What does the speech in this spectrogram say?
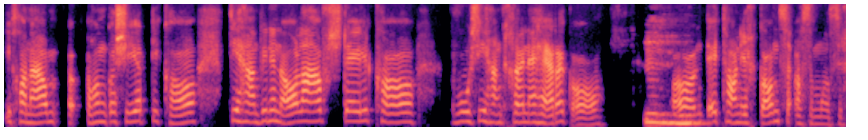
ich habe auch Engagierte gehabt, die haben wie eine Anlaufstelle gehabt, wo sie haben können hergehen. Mhm. Und dort habe ich ganz, also muss ich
